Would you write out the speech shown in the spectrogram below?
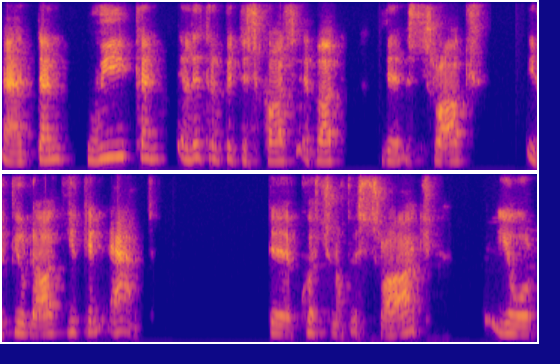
And then we can a little bit discuss about the strike. If you like, you can add the question of the strike. Your,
